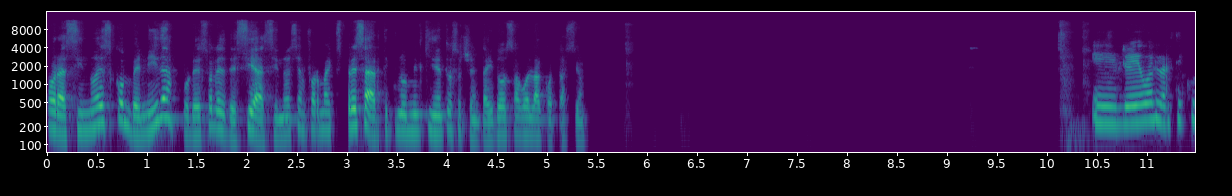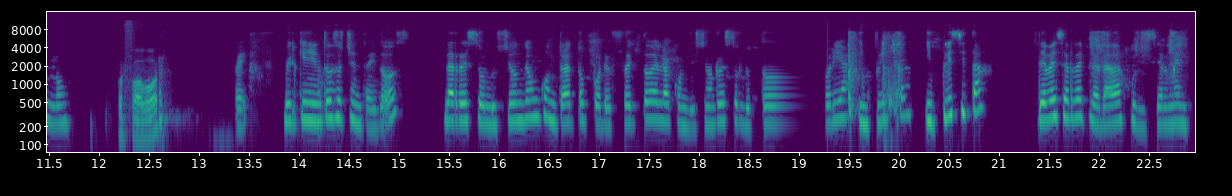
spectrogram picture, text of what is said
Ahora, si no es convenida, por eso les decía, si no es en forma expresa, artículo 1582, hago la acotación. Eh, leo el artículo. Por favor. 1582. La resolución de un contrato por efecto de la condición resolutoria implica, implícita debe ser declarada judicialmente.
